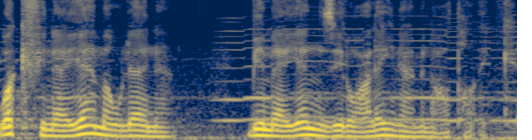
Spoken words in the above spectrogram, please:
واكفنا يا مولانا بما ينزل علينا من عطائك.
